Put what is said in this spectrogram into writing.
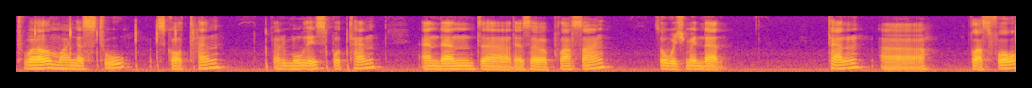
12 minus 2 called 10 can remove this put 10 and then the, there's a plus sign. So which means that 10 uh, plus 4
